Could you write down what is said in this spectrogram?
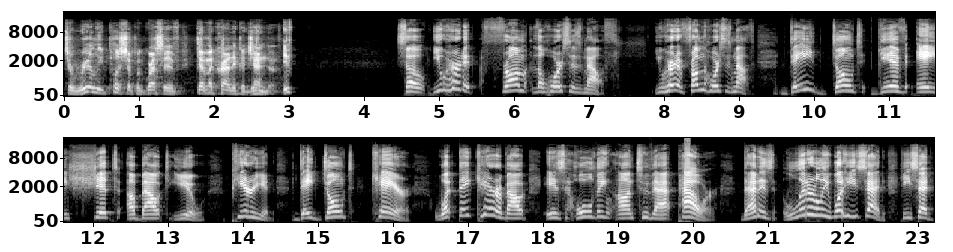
to really push a progressive democratic agenda. If so you heard it from the horse's mouth. You heard it from the horse's mouth. They don't give a shit about you. Period. They don't care. What they care about is holding on to that power. That is literally what he said. He said,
